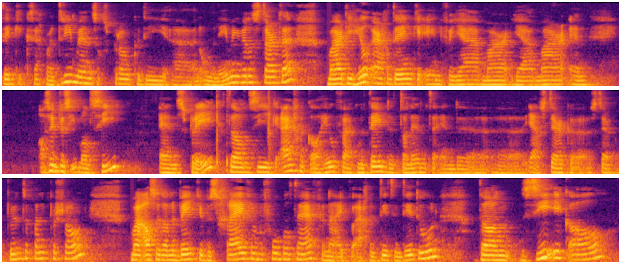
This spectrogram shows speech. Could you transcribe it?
denk ik zeg maar drie mensen gesproken die uh, een onderneming willen starten. Maar die heel erg denken in van ja, maar, ja, maar. En als ik dus iemand zie en spreek, dan zie ik eigenlijk al heel vaak meteen de talenten en de uh, ja, sterke, sterke punten van die persoon. Maar als ze dan een beetje beschrijven bijvoorbeeld, hè, van nou ik wil eigenlijk dit en dit doen, dan zie ik al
